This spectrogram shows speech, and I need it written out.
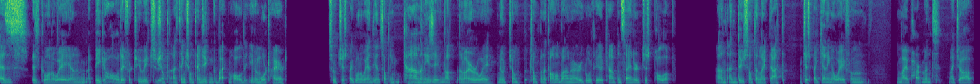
as is going away on a big holiday for two weeks or Yeah. something. I think sometimes you can come back from holiday even more tired. So just by going away and doing something calm and easy, not an hour away, you know, jump jump in a tunnelbana or go to a camping site or just pull up and, and do something like that. Just by getting away from my apartment, my job,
